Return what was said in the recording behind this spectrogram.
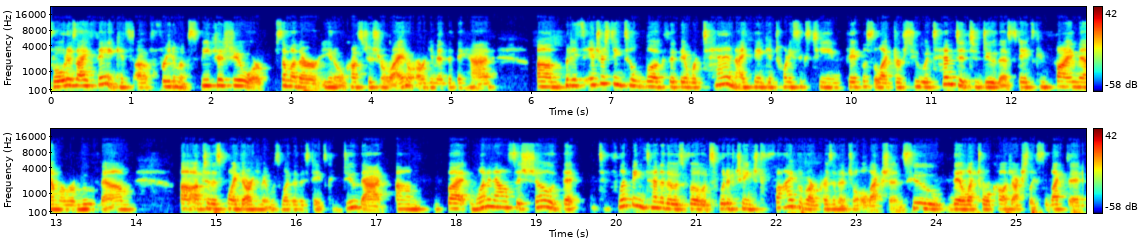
vote as I think. It's a freedom of speech issue or some other you know constitutional right or argument that they had. Um, but it's interesting to look that there were 10, I think, in 2016 faithless electors who attempted to do this. States can find them or remove them. Uh, up to this point, the argument was whether the states could do that. Um, but one analysis showed that flipping 10 of those votes would have changed five of our presidential elections, who the Electoral College actually selected.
